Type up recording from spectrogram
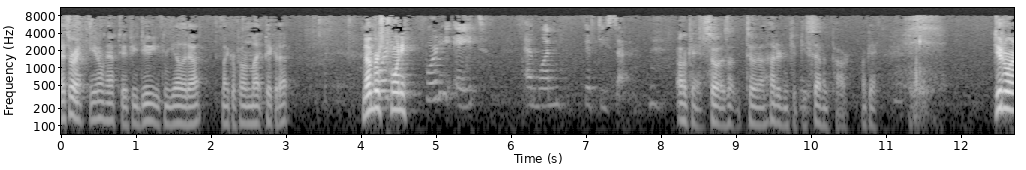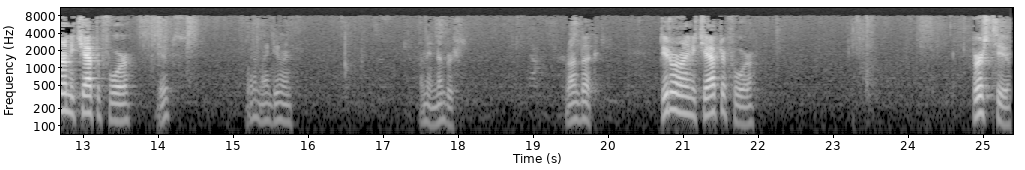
That's all right. You don't have to. If you do, you can yell it out. Microphone might pick it up. Numbers 40 20. 48 and 157. Okay, so it was up to 157th power. Okay. Deuteronomy chapter 4. Oops. What am I doing? I'm in Numbers. Wrong book. Deuteronomy chapter 4. Verse 2.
